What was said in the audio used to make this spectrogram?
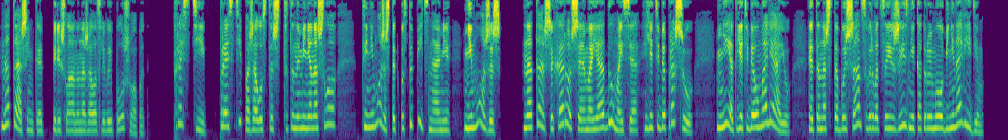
Наташенька», — перешла она на жалостливый полушепот. «Прости, прости, пожалуйста, что ты на меня нашло. Ты не можешь так поступить с нами, не можешь. «Наташа, хорошая моя, одумайся, я тебя прошу. Нет, я тебя умоляю. Это наш с тобой шанс вырваться из жизни, которую мы обе ненавидим.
